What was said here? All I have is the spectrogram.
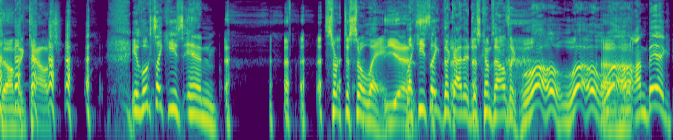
on the couch. It looks like he's in Cirque du Soleil. Yes. Like he's like the guy that just comes out and is like, whoa, whoa, whoa, Uh-huh. I'm big.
